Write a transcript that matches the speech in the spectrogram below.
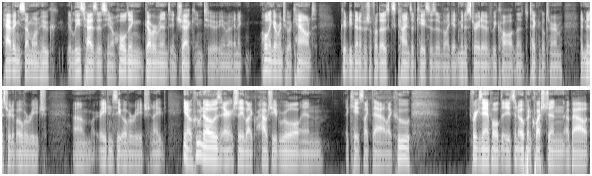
having someone who at least has this, you know, holding government in check into, you know, in a, holding government to account could be beneficial for those kinds of cases of like administrative, we call it the technical term, administrative overreach um, or agency overreach. And I, you know, who knows actually like how she'd rule in a case like that? Like who, for example, it's an open question about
